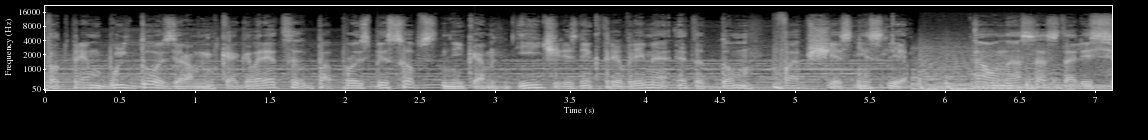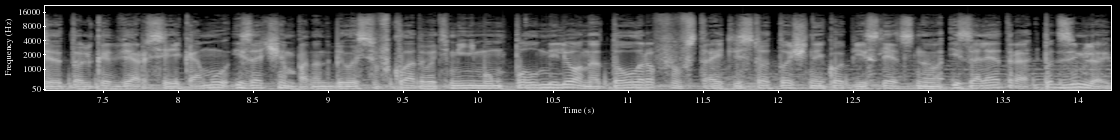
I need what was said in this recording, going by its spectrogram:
Вот прям бульдозером, как говорят, по просьбе собственника. И через некоторое время этот дом вообще снесли. А у нас остались только версии, кому и зачем понадобилось вкладывать минимум полмиллиона долларов в строительство точной копии следственного изолятора под землей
